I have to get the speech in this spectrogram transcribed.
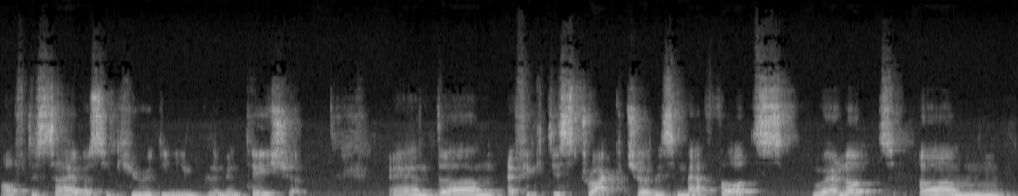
of the cybersecurity implementation. And um, I think this structure, these methods were not um,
